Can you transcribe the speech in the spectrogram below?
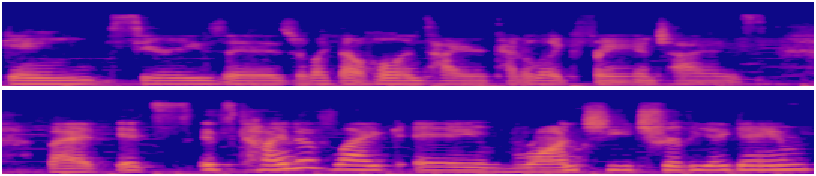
game series is, or like that whole entire kind of like franchise. But it's it's kind of like a raunchy trivia game.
